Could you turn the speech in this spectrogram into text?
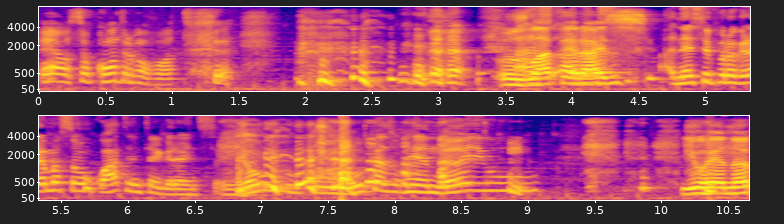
É, eu sou contra o meu voto. Os A- a laterais. nossa- nesse programa são quatro integrantes. Eu, o, o Lucas, o Renan e o, E o Renan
